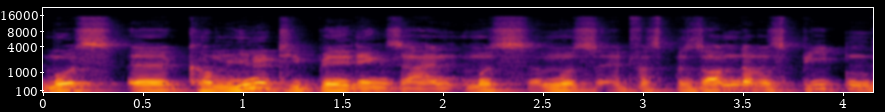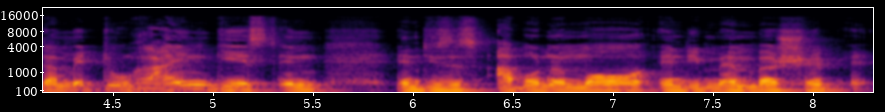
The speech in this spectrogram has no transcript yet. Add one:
muss äh, Community Building sein, muss, muss etwas Besonderes bieten, damit du reingehst in, in dieses Abonnement, in die Membership.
